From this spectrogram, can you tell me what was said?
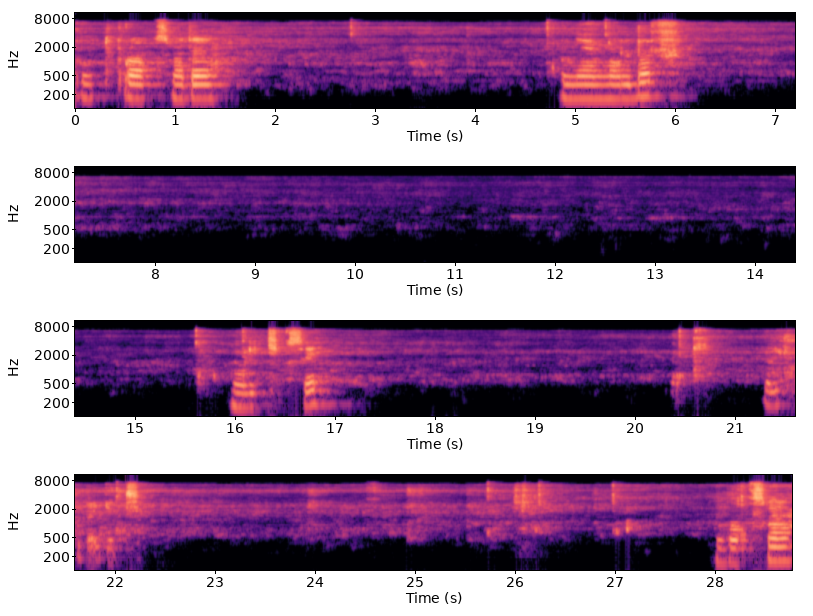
Bu tuproq qismida bunga ham nol bir nol chiqsa qilsak nol bu qismini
